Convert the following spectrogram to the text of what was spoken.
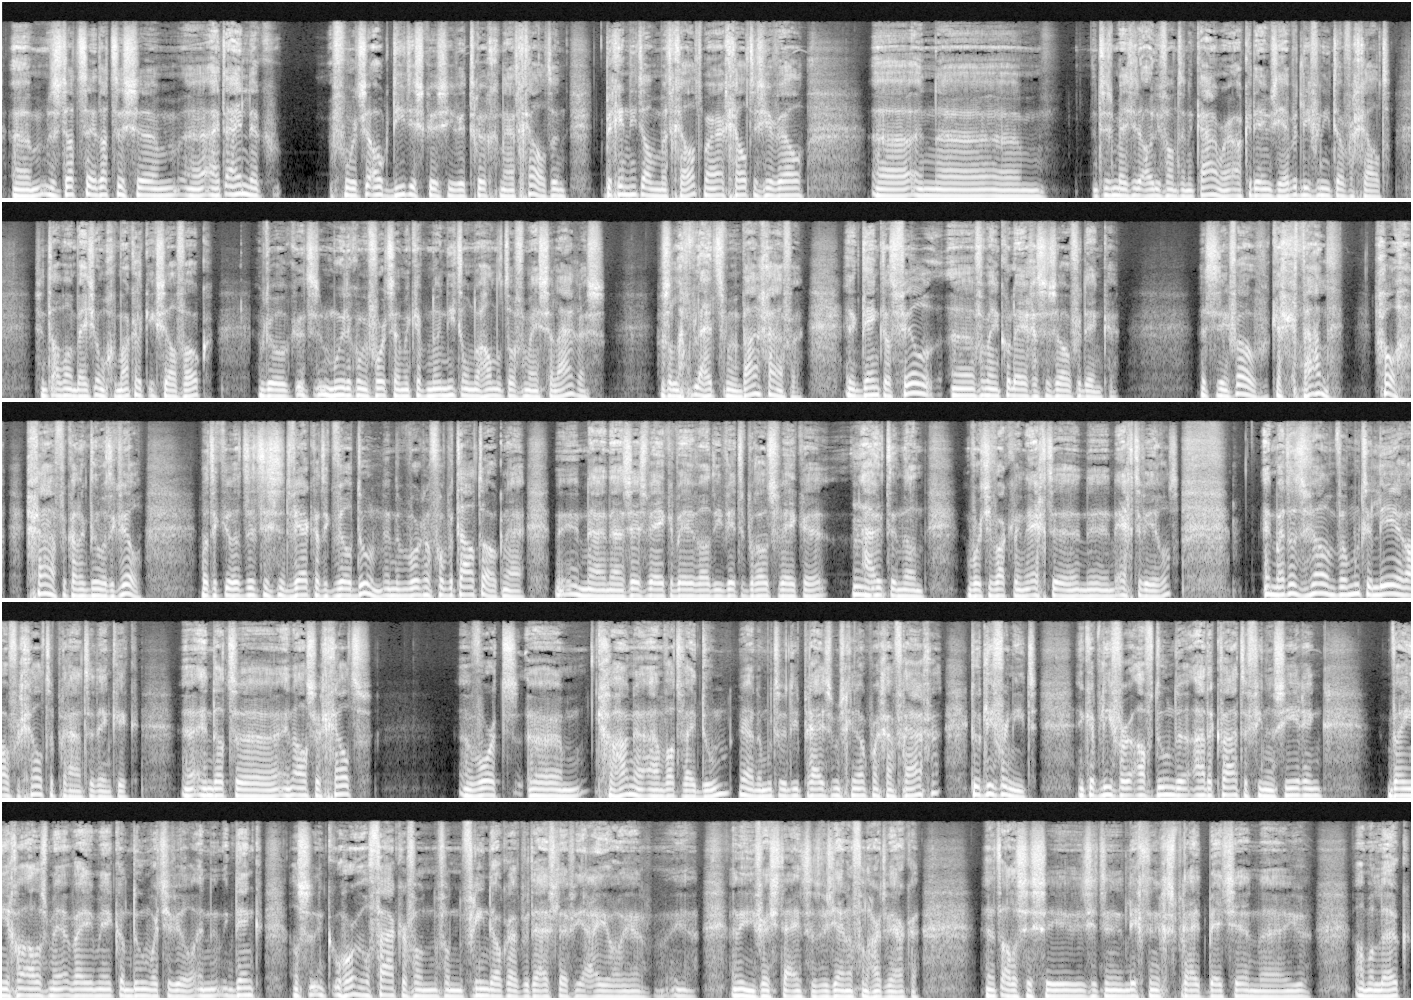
Ehm, dus dat, dat is um, uh, uiteindelijk voert ze ook die discussie weer terug naar het geld. En het begint niet allemaal met geld, maar geld is hier wel een. Het is een beetje de olifant in de kamer. Academici hebben het liever niet over geld. Ze vinden het allemaal een beetje ongemakkelijk. Ik zelf ook. Ik bedoel, het is moeilijk om je voor te stellen, maar ik heb nog niet onderhandeld over mijn salaris. Ik was al lang blij dat ze een baan gaven. En ik denk dat veel uh, van mijn collega's er zo over denken. Dat ze denken: oh, krijg ik een baan? Goh, gaaf, dan kan ik doen wat ik wil. Wat ik, wat, dit is het werk dat ik wil doen. En dan word ik nog voor betaald ook. Na, na, na zes weken ben je wel die witte broodsweken mm. uit. En dan word je wakker in een echte, in een echte wereld. En, maar dat is wel, we moeten leren over geld te praten, denk ik. Uh, en, dat, uh, en als er geld wordt um, gehangen aan wat wij doen, ja, dan moeten we die prijzen misschien ook maar gaan vragen. Ik doe het liever niet. Ik heb liever afdoende, adequate financiering waarin je gewoon alles mee, waar je mee kan doen wat je wil. En ik denk, als ik hoor wel vaker van, van vrienden ook uit bedrijfsleven, ja joh, ja, ja. aan de universiteit, dat was jij nog van hard werken. En het alles is, je zit in, ligt in een gespreid bedje en je, allemaal leuk.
